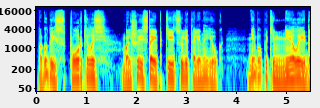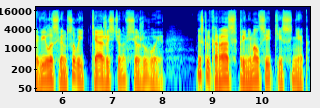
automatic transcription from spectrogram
Погода испортилась, большие стаи птиц улетали на юг. Небо потемнело и давило свинцовой тяжестью на все живое. Несколько раз принимался идти снег.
